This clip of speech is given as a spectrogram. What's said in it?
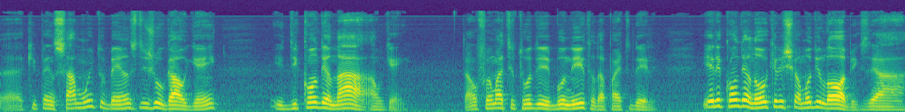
é, que pensar muito bem antes de julgar alguém e de condenar alguém. Então foi uma atitude bonita da parte dele. E ele condenou o que ele chamou de lobby, quer dizer, a,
